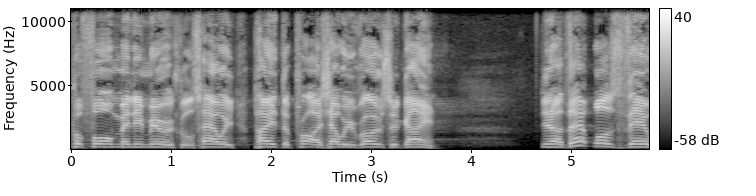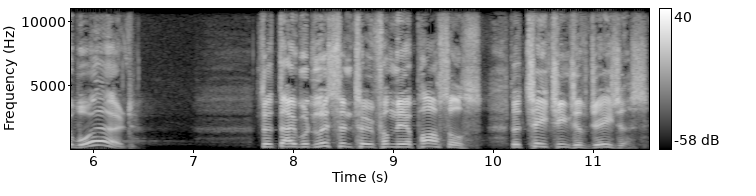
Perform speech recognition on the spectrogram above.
performed many miracles, how he paid the price, how he rose again. You know, that was their word that they would listen to from the apostles, the teachings of Jesus.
